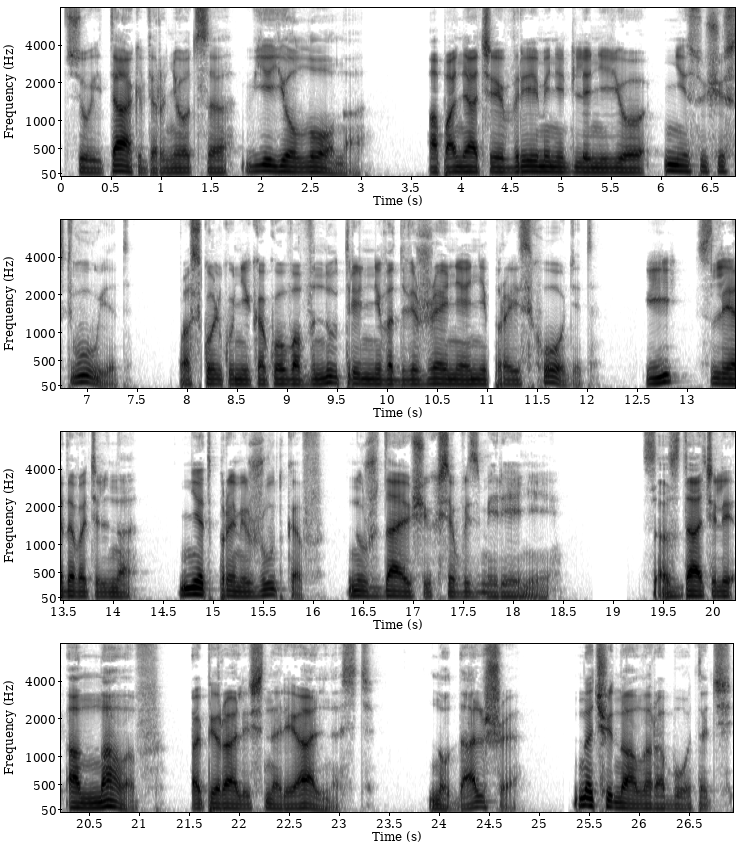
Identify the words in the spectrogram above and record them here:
все и так вернется в ее лоно, а понятие времени для нее не существует, поскольку никакого внутреннего движения не происходит, и, следовательно, нет промежутков, нуждающихся в измерении. Создатели анналов опирались на реальность, но дальше начинала работать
